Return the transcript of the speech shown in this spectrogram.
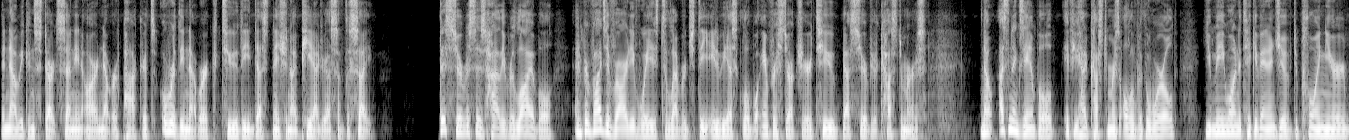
And now we can start sending our network packets over the network to the destination IP address of the site. This service is highly reliable and provides a variety of ways to leverage the AWS global infrastructure to best serve your customers. Now, as an example, if you had customers all over the world, you may want to take advantage of deploying your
